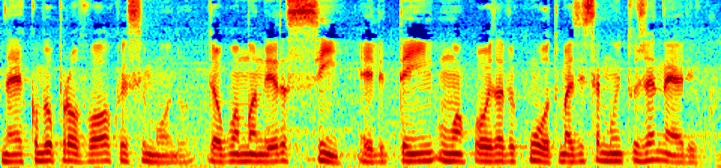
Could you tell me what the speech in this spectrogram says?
né? Como eu provoco esse mundo. De alguma maneira, sim, ele tem uma coisa a ver com o outro, mas isso é muito genérico.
